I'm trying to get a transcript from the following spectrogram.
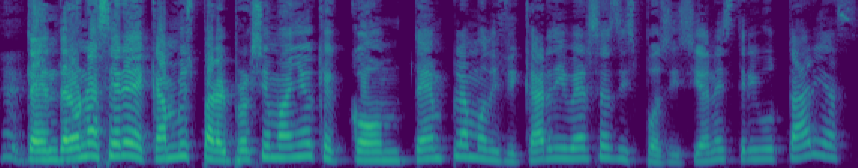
tendrá una serie de cambios para el próximo año que contempla modificar diversas disposiciones tributarias.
